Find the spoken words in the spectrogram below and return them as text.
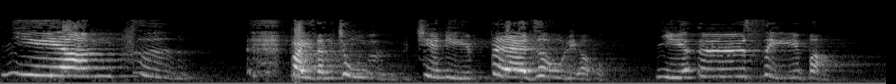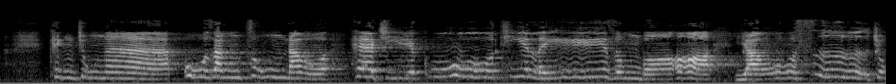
娘子，百人中午见你白走了。你二岁吧，听中啊，我上中楼还见过天雷融王有四中，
